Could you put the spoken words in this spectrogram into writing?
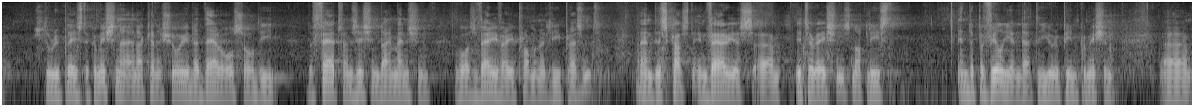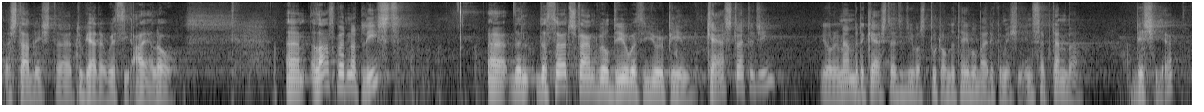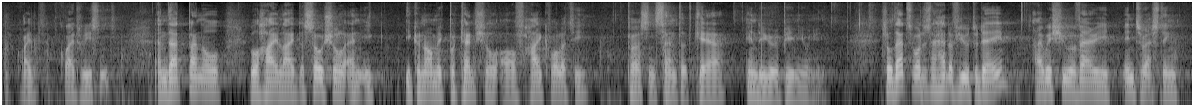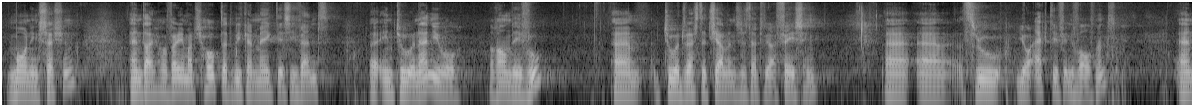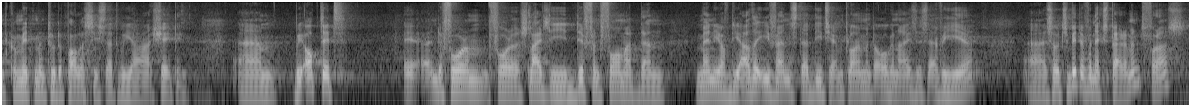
to replace the commissioner, and I can assure you that there also the, the fair transition dimension was very, very prominently present and discussed in various um, iterations, not least in the pavilion that the European Commission uh, established uh, together with the ILO. Um, last but not least, uh, the, the third strand will deal with the European care strategy. You'll remember the care strategy was put on the table by the Commission in September this year, quite, quite recent. And that panel will highlight the social and e economic potential of high quality, person-centered care in the European Union. So that's what is ahead of you today. I wish you a very interesting morning session. And I very much hope that we can make this event uh, into an annual rendezvous um, to address the challenges that we are facing uh, uh, through your active involvement and commitment to the policies that we are shaping. Um, we opted uh, in the forum for a slightly different format than many of the other events that DG Employment organizes every year. Uh, so it's a bit of an experiment for us.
